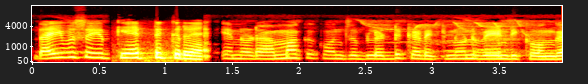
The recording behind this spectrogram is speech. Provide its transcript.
தயவு செய்து கேட்டுக்கிறேன். என்னோடய அம்மாவுக்கு கொஞ்சம் பிளட்டு கிடைக்கணும்னு வேண்டிக்கோங்க.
